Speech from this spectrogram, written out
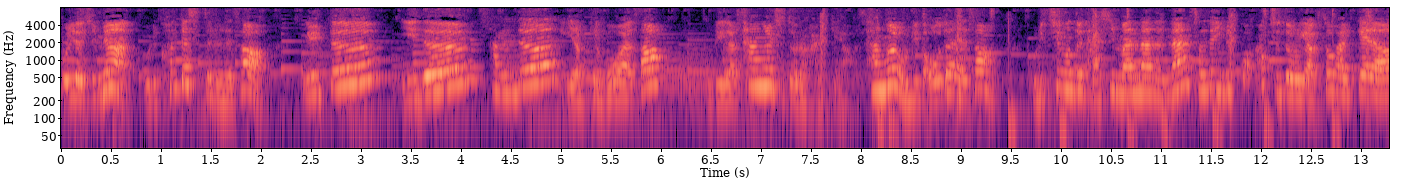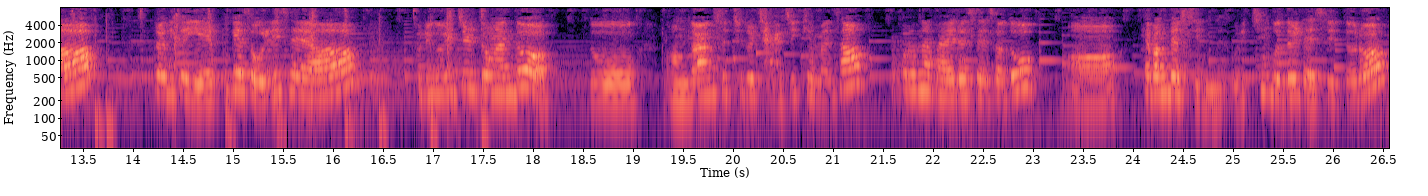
올려주면 우리 컨테스트를 해서 1등, 2등, 3등 이렇게 모아서 우리가 상을 주도록 할게요. 상을 우리가 오더해서 우리 친구들 다시 만나는 날 선생님이 꼭 주도록 약속할게요. 그러니까 예쁘게 해서 올리세요. 그리고 일주일 동안도 또 건강 수칙을 잘 지키면서 코로나 바이러스에서도 어, 해방될 수 있는 우리 친구들 될 수 있도록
